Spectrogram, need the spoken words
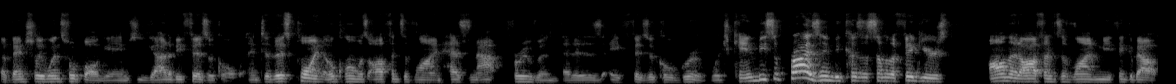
eventually wins football games, you got to be physical. And to this point, Oklahoma's offensive line has not proven that it is a physical group, which can be surprising because of some of the figures on that offensive line when you think about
